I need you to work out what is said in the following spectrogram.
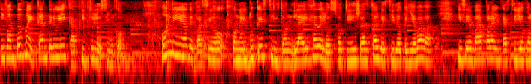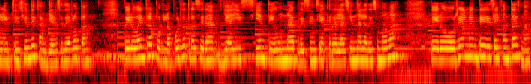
El fantasma de Canterville, capítulo 5. Un día de paseo con el duque Stilton, la hija de los Otis rasga el vestido que llevaba y se va para el castillo con la intención de cambiarse de ropa. Pero entra por la puerta trasera y ahí siente una presencia que relaciona a la de su mamá, pero realmente es el fantasma.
